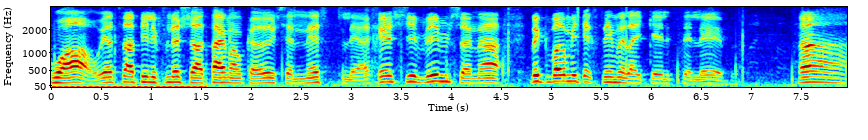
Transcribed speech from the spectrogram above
וואו, יצאתי לפני שעתיים מהמקרר של נסטלה, אחרי 70 שנה, וכבר מתייחסים אליי כאל סלב. אה,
